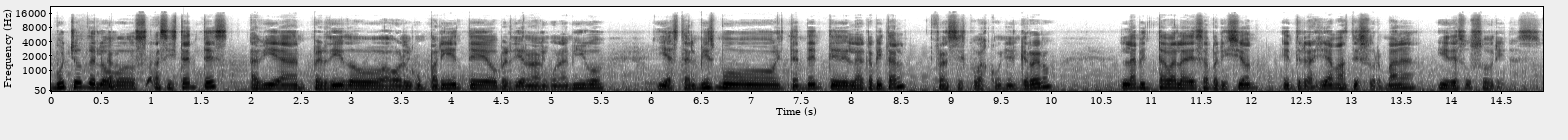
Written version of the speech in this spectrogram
Muchos de los asistentes habían perdido a algún pariente o perdieron a algún amigo y hasta el mismo intendente de la capital, Francisco Bascuñán Guerrero, lamentaba la desaparición entre las llamas de su hermana y de sus sobrinas.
